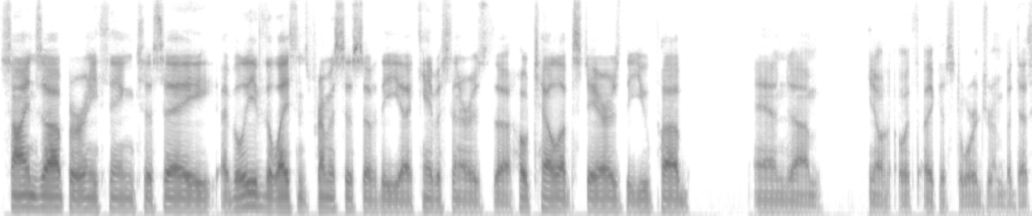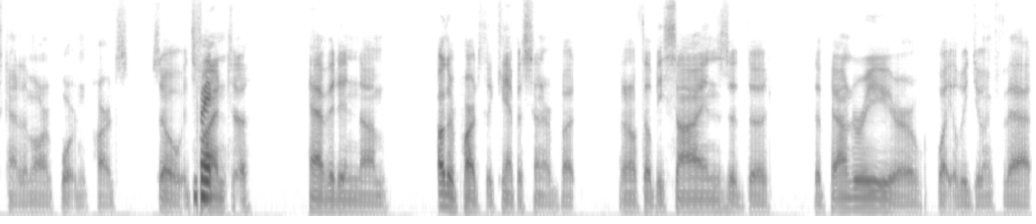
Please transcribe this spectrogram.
signs up or anything to say. I believe the licensed premises of the uh, campus center is the hotel upstairs, the U Pub, and um, you know, with like a storage room. But that's kind of the more important parts. So it's Right. fine to have it in um other parts of the campus center, but I don't know if there'll be signs at the the boundary or what you'll be doing for that.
